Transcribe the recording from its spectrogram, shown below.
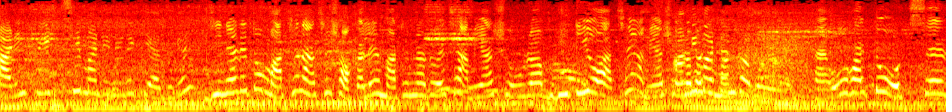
বাড়ি ফিরছি। মা ডিনারে কি আজকে ডিনারে তো মাটন আছে সকালের মাটন রয়েছে। আমি আর সৌরভ রুটিও আছে। আমি আর সৌরভ মাটন খাব না। হ্যাঁ ও হয়তো ওটসের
